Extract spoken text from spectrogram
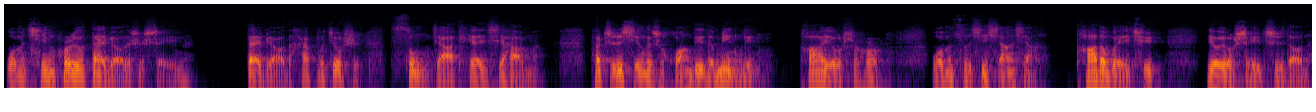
我们秦桧又代表的是谁呢？代表的还不就是宋家天下吗？他执行的是皇帝的命令。他有时候，我们仔细想想，他的委屈又有谁知道呢？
